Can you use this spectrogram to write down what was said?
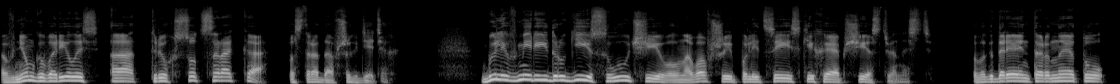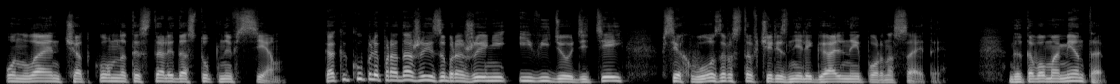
В нем говорилось о 340 пострадавших детях. Были в мире и другие случаи, волновавшие полицейских и общественность. Благодаря интернету онлайн-чат-комнаты стали доступны всем, как и купля-продажа изображений и видео детей всех возрастов через нелегальные порносайты. До того момента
